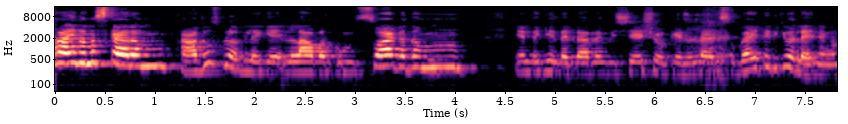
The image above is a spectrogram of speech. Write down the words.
ഹായ് നമസ്കാരം. ആദൂസ് ബ്ലോഗിലേക്ക് എല്ലാവർക്കും സ്വാഗതം. എന്തൊക്കെയുണ്ട് എല്ലാവരുടെയും വിശേഷമൊക്കെ? എല്ലാവരും സുഖമായിട്ടിരിക്കുമല്ലേ ഞങ്ങൾ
